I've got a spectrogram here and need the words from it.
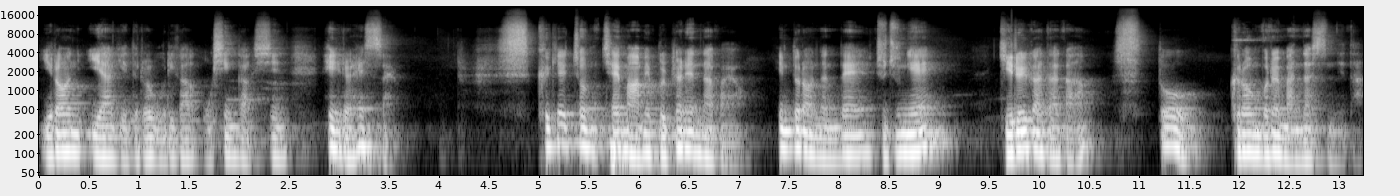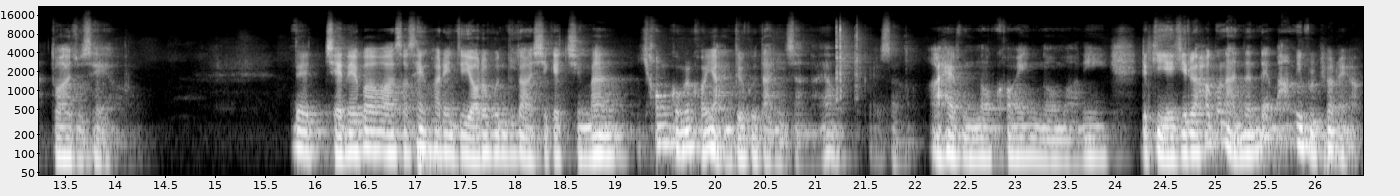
이런 이야기들을 우리가 옥신각신 회의를 했어요. 그게 좀 제 마음이 불편했나 봐요. 힘들었는데 주중에 길을 가다가 또 그런 분을 만났습니다. 도와주세요. 근데 제네바 와서 생활인지 여러분들도 아시겠지만 현금을 거의 안 들고 다니잖아요. 그래서 I have no coin, no money 이렇게 얘기를 하고 났는데 마음이 불편해요.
